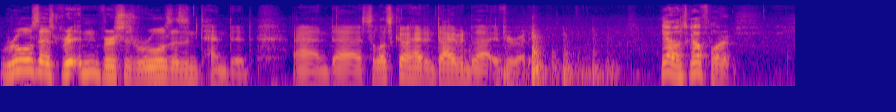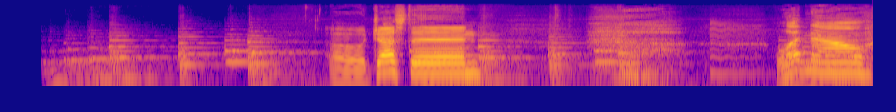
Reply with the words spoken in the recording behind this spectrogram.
rules as written versus rules as intended and uh, so let's go ahead and dive into that if you're ready Yeah, let's go for it. Oh justin What now?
